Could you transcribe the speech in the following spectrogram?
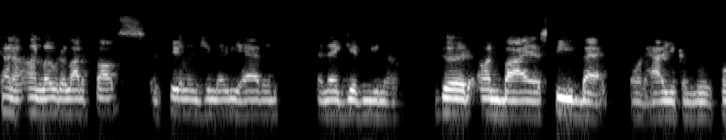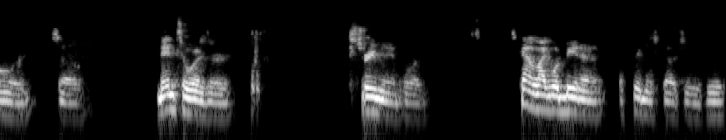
kind of unload a lot of thoughts and feelings you may be having, and they give you, you know, good, unbiased feedback on how you can move forward. So mentors are extremely important. It's kind of like what being a, a fitness coach is, dude.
